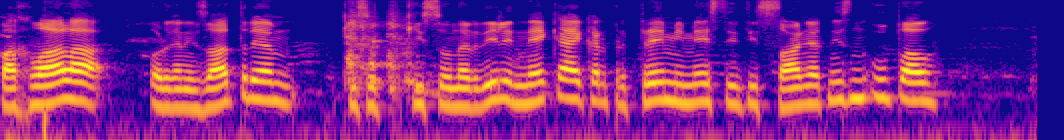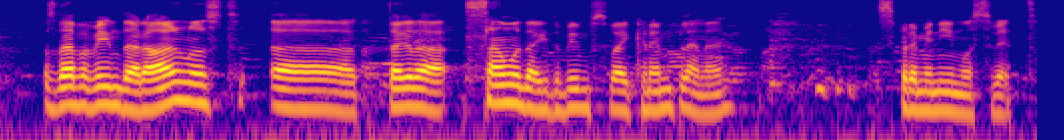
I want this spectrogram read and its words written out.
Pa hvala organizatorjem, ki so, ki so naredili nekaj, kar pred tremi meseci niti sanjati nisem upal. Zdaj pa vem, da je realnost, uh, tako da samo da jih dobim v svoje kremple, ne, spremenimo svet.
